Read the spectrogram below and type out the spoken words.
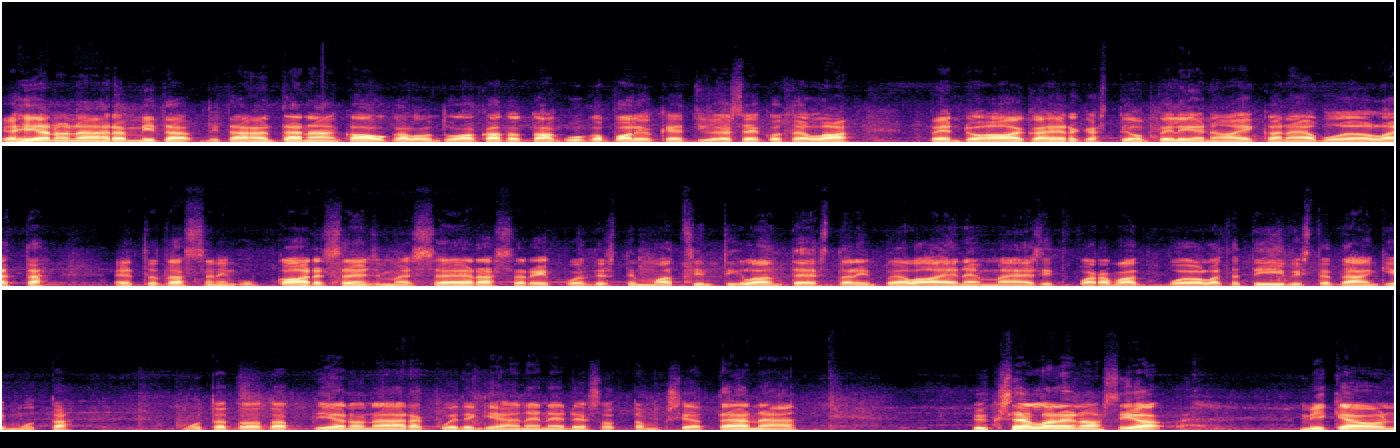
Ja hieno nähdä, mitä, mitä hän tänään kaukalon tuo, katsotaan kuinka paljon ketjuja sekoitellaan. Pendohan aika herkästi on pelien aikana ja voi olla, että että tässä niin kuin kahdessa ensimmäisessä erässä, riippuen tietysti matsin tilanteesta, niin pelaa enemmän ja sitten varmaan voi olla, että tiivistetäänkin, mutta, mutta tuota, hieno nähdä kuitenkin hänen edesottamuksia tänään. Yksi sellainen asia, mikä on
